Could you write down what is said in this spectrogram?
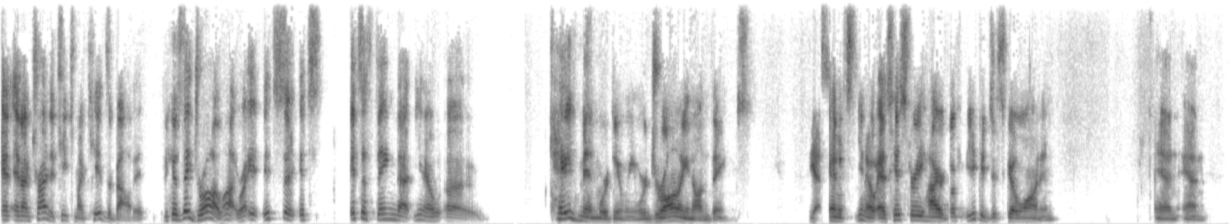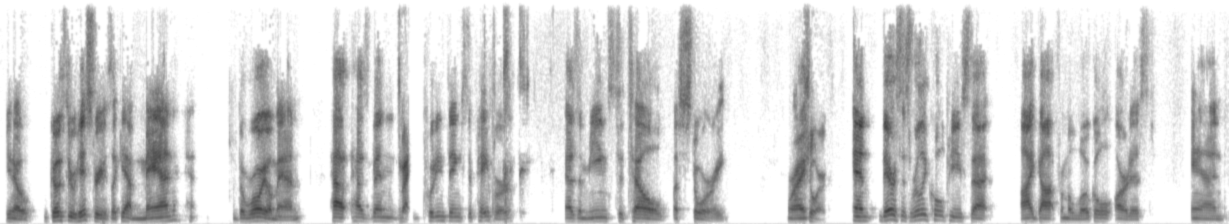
and and I'm trying to teach my kids about it because they draw a lot, right? It, it's a it's it's a thing that you know uh, cavemen were doing. We're drawing on things, yes and it's you know as history hieroglyph, you could just go on and and and you know go through history. It's like yeah, man, the royal man ha- has been Right. putting things to paper as a means to tell a story, right? sure And there's this really cool piece that I got from a local artist, and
